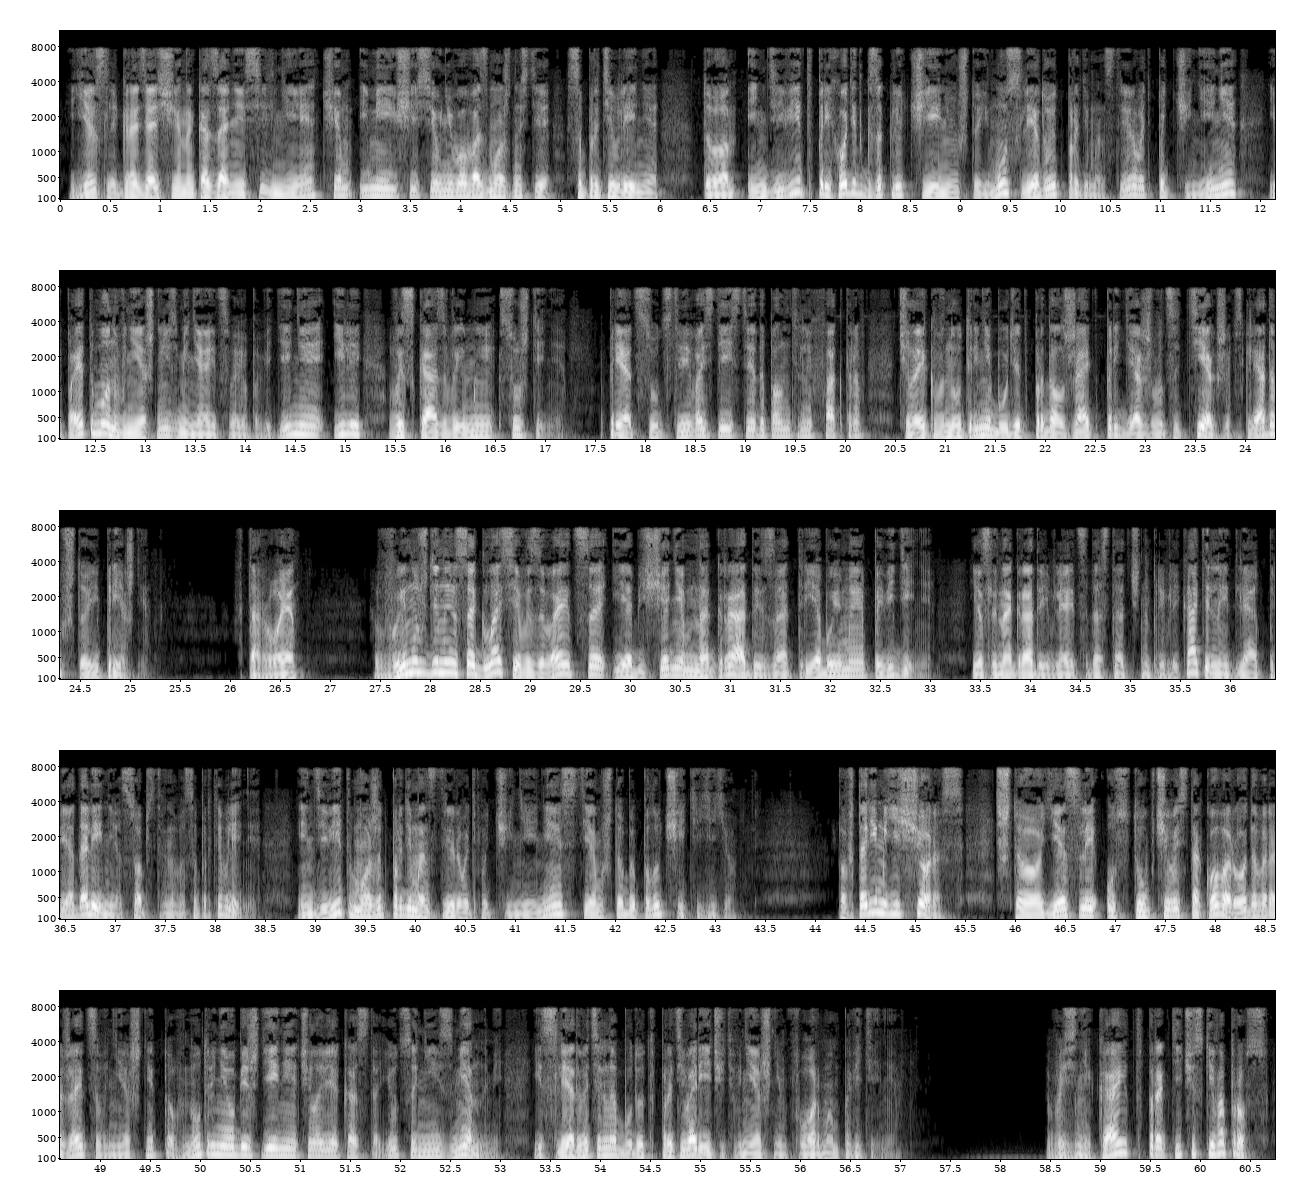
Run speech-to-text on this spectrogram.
если грозящее наказание сильнее, чем имеющиеся у него возможности сопротивления, то индивид приходит к заключению, что ему следует продемонстрировать подчинение, и поэтому он внешне изменяет свое поведение или высказываемые суждения. При отсутствии воздействия дополнительных факторов человек внутренне будет продолжать придерживаться тех же взглядов, что и прежде. Второе. Вынужденное согласие вызывается и обещанием награды за требуемое поведение. Если награда является достаточно привлекательной для преодоления собственного сопротивления, индивид может продемонстрировать подчинение с тем, чтобы получить ее. Повторим еще раз, что если уступчивость такого рода выражается внешне, то внутренние убеждения человека остаются неизменными и, следовательно, будут противоречить внешним формам поведения. Возникает практический вопрос.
